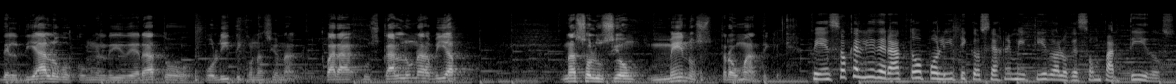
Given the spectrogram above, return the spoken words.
del diálogo con el liderato político nacional, para buscarle una vía, una solución menos traumática? Pienso que el liderato político se ha remitido a lo que son partidos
